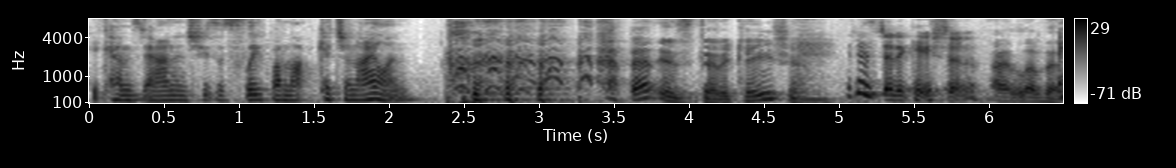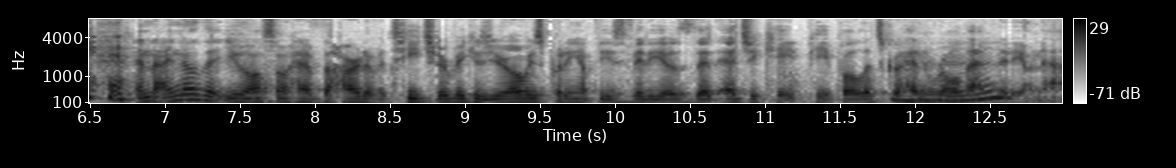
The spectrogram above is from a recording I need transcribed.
He comes down, and she's asleep on the kitchen island. that is dedication. It is dedication. I love that. and I know that you also have the heart of a teacher because you're always putting up these videos that educate people. Let's go ahead and roll that mm-hmm. video now.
